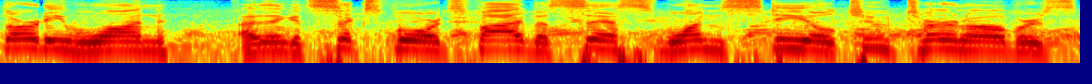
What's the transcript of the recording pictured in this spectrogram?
31. I think it's six boards, five assists, one steal, two turnovers.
